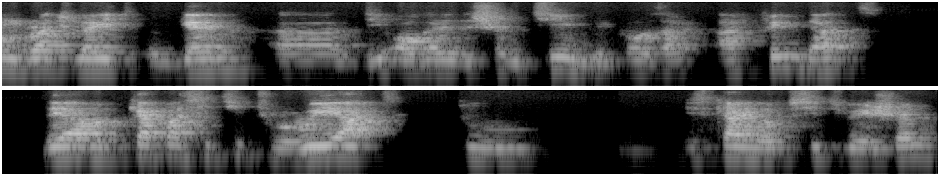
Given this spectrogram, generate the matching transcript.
congratulate again uh, the organization team because I, I think that they have a capacity to react to this kind of situation,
